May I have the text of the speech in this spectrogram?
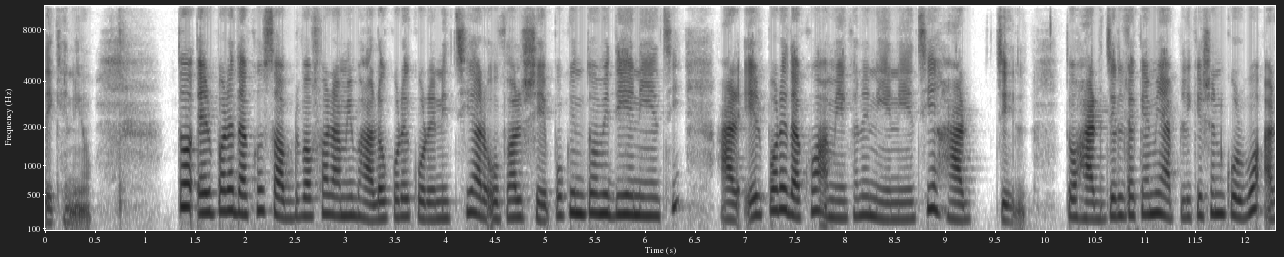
দেখে নিও। তো এরপরে দেখো সফট বাফার আমি ভালো করে করে নিচ্ছি আর ওভাল শেপও কিন্তু আমি দিয়ে নিয়েছি। আর এরপরে দেখো আমি এখানে নিয়ে নিয়েছি হার্ড জেল তো হার্ড জেলটাকে আমি অ্যাপ্লিকেশন করব আর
